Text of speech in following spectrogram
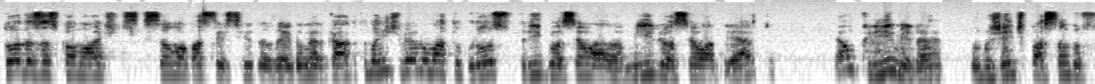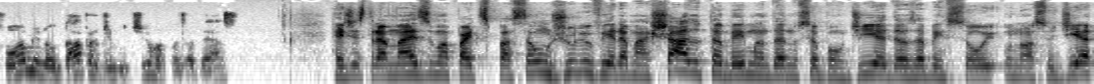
todas as commodities que são abastecidas aí no mercado, como a gente vê no Mato Grosso, trigo a céu, milho a céu aberto, é um crime, né? Com gente passando fome, não dá para admitir uma coisa dessa registrar mais uma participação. Júlio Vieira Machado também mandando seu bom dia. Deus abençoe o nosso dia.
